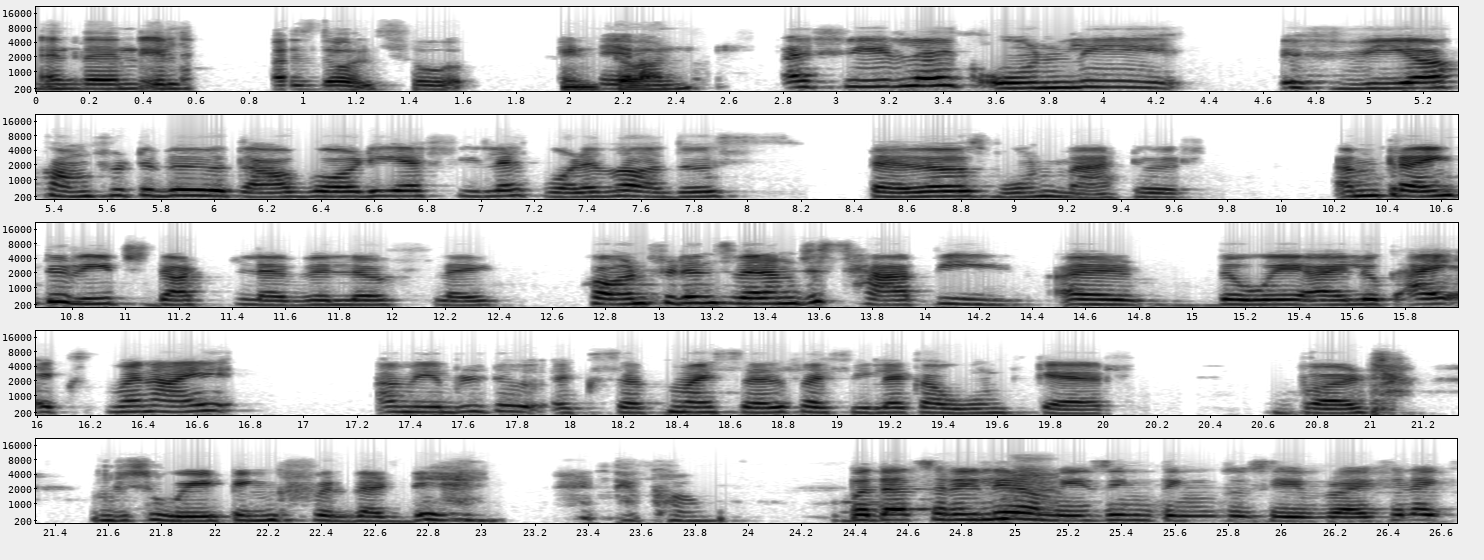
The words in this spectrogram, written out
and then it'll help us also in yeah. turn. I feel like only if we are comfortable with our body, I feel like whatever others tell us won't matter. I'm trying to reach that level of like confidence where I'm just happy I, the way I look. I ex- when I am able to accept myself, I feel like I won't care. But I'm just waiting for that day to come. But that's a really amazing thing to say, bro. I feel like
